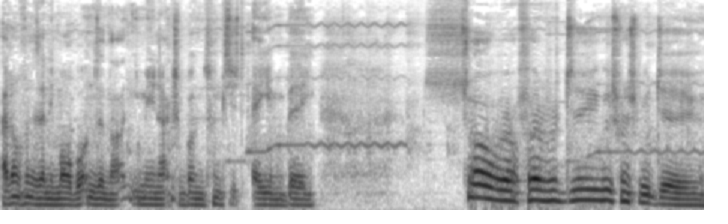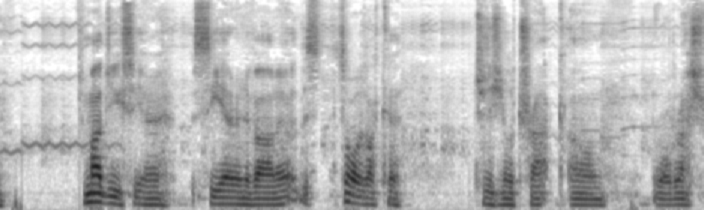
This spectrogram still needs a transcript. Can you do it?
I don't think there's any more buttons than that your main action buttons. I think it's just A and B. So without further ado which one should we do? Do Sierra, Sierra Nevada. This, it's always like a traditional track on Road Rash.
